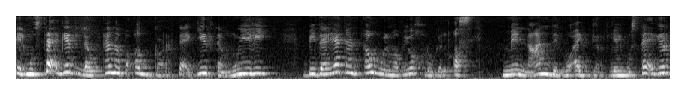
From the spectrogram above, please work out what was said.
المستأجر لو أنا بأجر تأجير تمويلي بداية أول ما بيخرج الأصل من عند المؤجر للمستأجر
